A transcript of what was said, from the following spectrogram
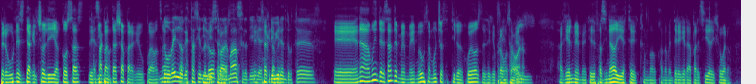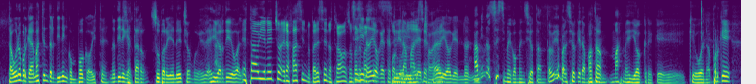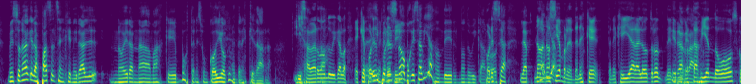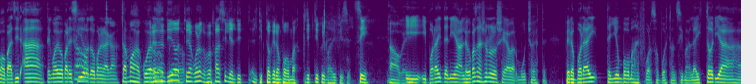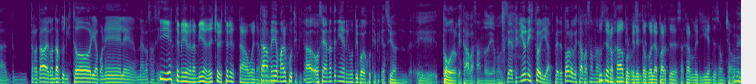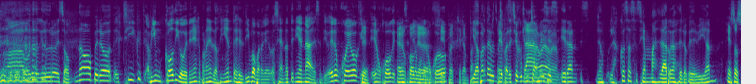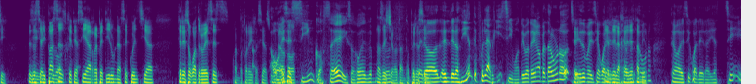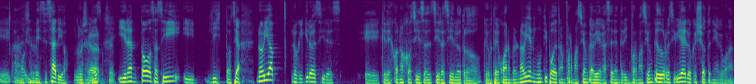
pero Gus necesita que yo le diga cosas de Exacto. mi pantalla para que Gus pueda avanzar. No ven lo que está haciendo el otro, además, se lo tienen que describir entre ustedes. Eh, nada, muy interesante. Me, me, me gustan mucho este estilo de juegos. Desde que probamos está aquel, aquel me, me quedé fascinado. Y este, cuando, cuando me enteré que era parecido, dije, bueno, Está bueno porque además te entretienen con poco, ¿viste? No tiene que estar súper bien hecho porque es divertido igual. estaba bien hecho, era fácil, me parece. Nos trabamos un Sí, par de sí, no digo que este estuviera mal hecho, eh, ahí. digo que no, A mí no sé si me convenció tanto. A mí me pareció que era más, más mediocre que, que bueno. Porque me sonaba que los puzzles en general no eran nada más que vos tenés un código que me tenés que dar. y saber está. dónde ubicarlo. Es que por Eh, eso, por pero eso- sí. no, porque sabías dónde, dónde ubicarlo. Por eso- o sea, la- no, no había- siempre tenés que, tenés que guiar al otro de Era lo que raro. estás viendo vos, como para decir, ah, tengo algo parecido, No. lo tengo que poner acá. Estamos de acuerdo. en ese sentido, pero- estoy de acuerdo que fue fácil y el, el TikTok era un poco más críptico y más difícil. Sí, Ah, ok. y, y por ahí tenía, lo que pasa es que yo no lo llegué a ver mucho este, pero por ahí tenía un poco más de esfuerzo puesto encima. La historia, trataba de contarte una historia, ponele, una cosa así. Sí, este medio que también. De hecho, la historia estaba buena. Estaba mí. medio mal justificado. O sea, no tenía ningún tipo de justificación eh, todo lo que estaba pasando, digamos. O sea, tenía una historia, pero todo lo que estaba pasando. no Puse tenía enojado porque le tocó la parte de sacarle dientes a un chavo. Ah, boludo, qué duro eso. No, pero eh, sí, que había un código que tenías que poner en los dientes del tipo para que. O sea, no tenía nada de sentido. Era un juego que, Sí. era un juego que Era tenía un juego sentido que porque era, era un juego. sí, pues, que eran y pases, aparte me pareció que Claro, muchas bueno, veces bueno. eran. lo- las cosas se hacían más largas de lo que debían. Eso sí. Eso sí, Eh, hay tipo- puzzles que te hacía repetir una secuencia tres o cuatro veces cuando por ahí lo hacías. O a veces dos. cinco, seis. O como- No sé si llegó tanto, pero, Pero sí. el de los dientes fue larguísimo. Tipo, tenía que apretar uno, Sí. Edu me decía cuál El era. del ajedrez también. uno, tengo que decir cuál era. Y así, Ah, como ese no. innecesario. No lo llegué a ver, ¿entendés? sí. Y eran todos así y listo. O sea, no había. Lo que quiero decir es. Eh, que desconozco si, es, era así el otro que ustedes jugaron, pero no había ningún tipo de transformación que había que hacer entre la información que Edu recibía y lo que yo tenía que poner.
